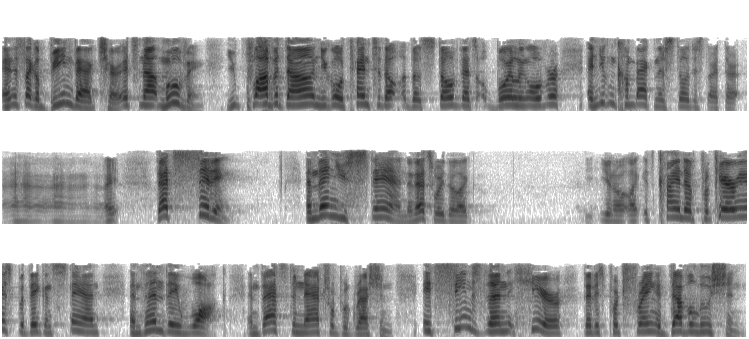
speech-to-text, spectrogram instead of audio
and it's like a beanbag chair. It's not moving. You plop it down, you go tend to the, the stove that's boiling over, and you can come back and they're still just right there. Uh, uh, uh, right? That's sitting. And then you stand, and that's where they're like, you know, like it's kind of precarious, but they can stand, and then they walk. And that's the natural progression. It seems then here that it's portraying a devolution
